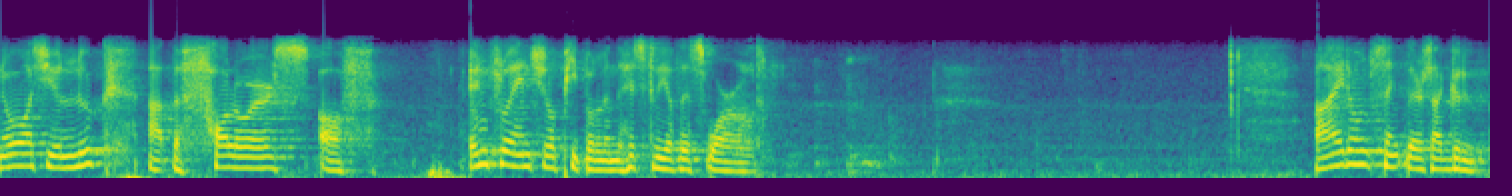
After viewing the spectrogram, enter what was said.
know, as you look at the followers of influential people in the history of this world, I don't think there's a group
